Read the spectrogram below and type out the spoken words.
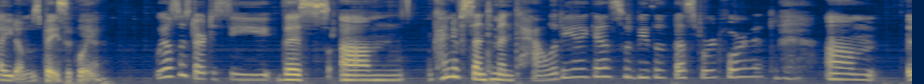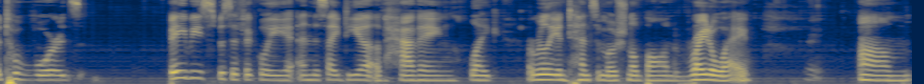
items, basically. We also start to see this um, kind of sentimentality, I guess would be the best word for it, um, towards babies specifically, and this idea of having like a really intense emotional bond right away. Right. Um,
